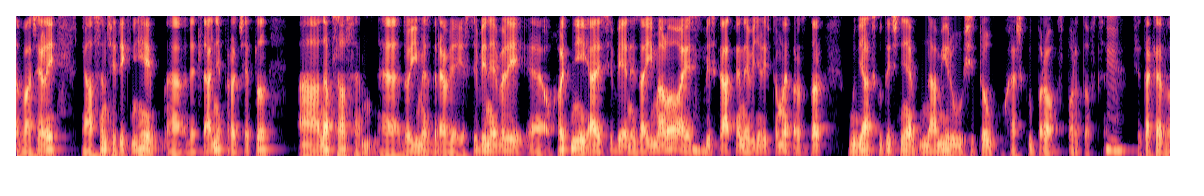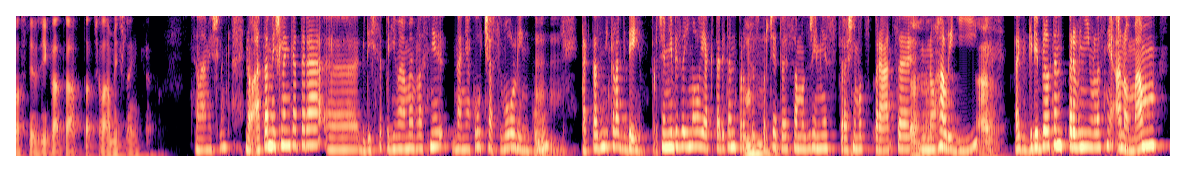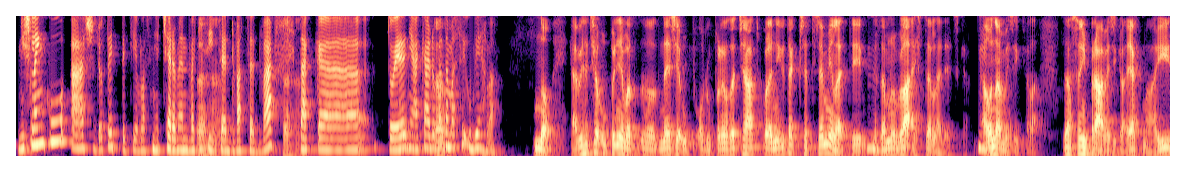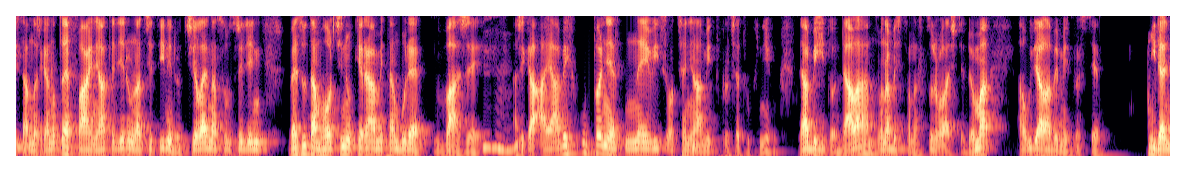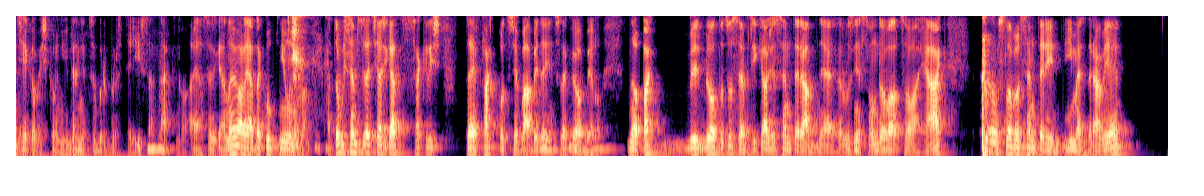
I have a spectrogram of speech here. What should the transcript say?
vařili. Já jsem si ty knihy eh, detailně pročetl a napsal jsem, eh, dojíme zdravě, jestli by nebyli ochotní a jestli by je nezajímalo a jestli by mhm. zkrátka neviděli v tomhle prostor, udělat skutečně na míru ušitou kuchařku pro sportovce. Hmm. Že takhle vlastně vznikla ta, ta celá myšlenka. Celá myšlenka. No a ta myšlenka teda, eh, když se podíváme vlastně na nějakou časovou linku, mm-hmm. tak ta vznikla kdy? Protože mě by zajímalo, jak tady ten proces, mm-hmm. protože to je samozřejmě strašně moc práce Aha. mnoha lidí. Ano. Tak kdy byl ten první vlastně, ano, mám myšlenku až do teď, teď je vlastně červen 2022, Aha. Aha. tak eh, to je nějaká doba ano. tam asi uběhla. No, já bych začal úplně od, ne, že od úplného začátku, ale někdy tak před třemi lety hmm. za mnou byla Ester Ledecka. Hmm. A ona mi říkala, zase mi právě říkala, jak má jíst. A ona říkala, no to je fajn, já teď jedu na tři týdny do Chile na soustředění, vezu tam holčinu, která mi tam bude vařit. Mm-hmm. A říká, a já bych úplně nejvíc ocenila mít v ruce tu knihu. Já bych jí to dala, ona by to nastudovala ještě doma a udělala by mi prostě jídelníček jako ve školní jídelně, něco budu prostě jíst a mm-hmm. tak. No. A já jsem říkal, no jo, ale já takovou knihu nemám. A to už jsem si začal říkat, sakryš, to je fakt potřeba, aby tady něco takového mhm. bylo. No pak bylo to, co jsem říkal, že jsem teda eh, různě sondoval, co a jak. Oslovil jsem tedy Jíme zdravě,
